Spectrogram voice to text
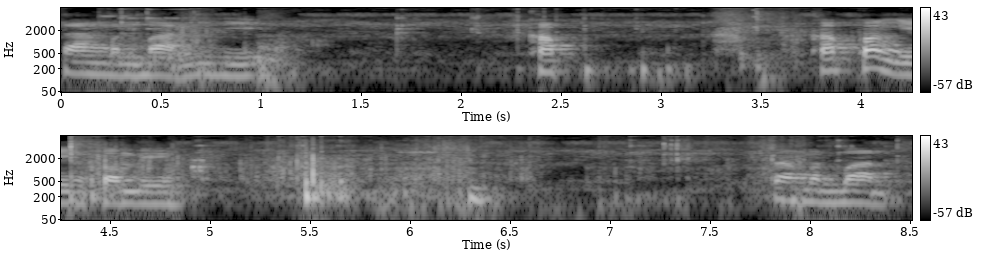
สร้างบ้านๆดีๆครับ ครับพังเองซ่อมเองสร้างบ้านๆ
